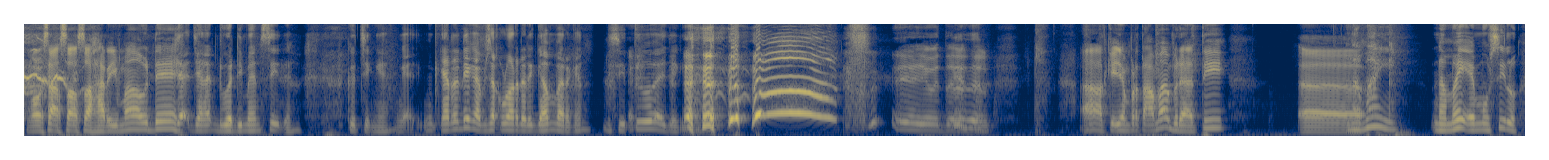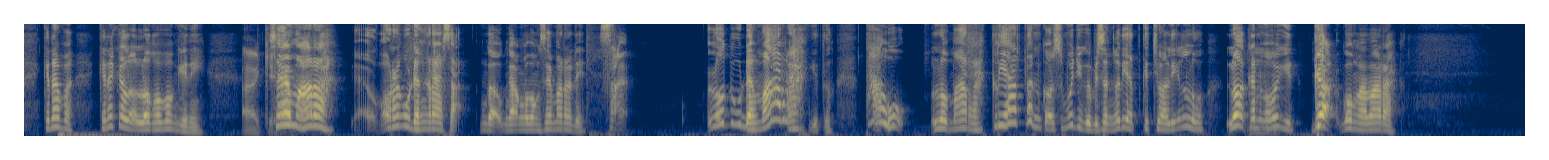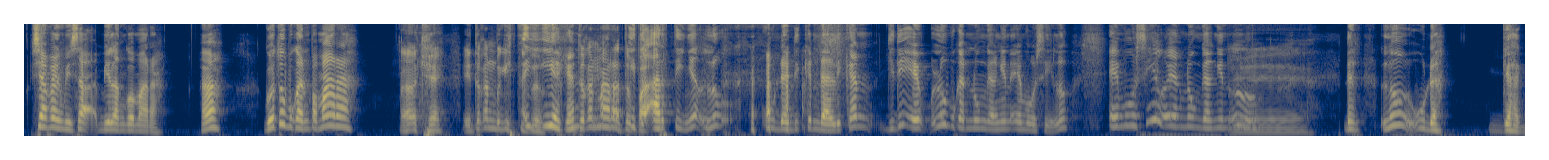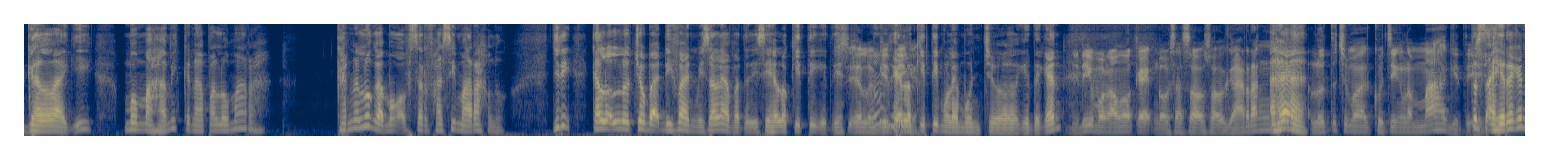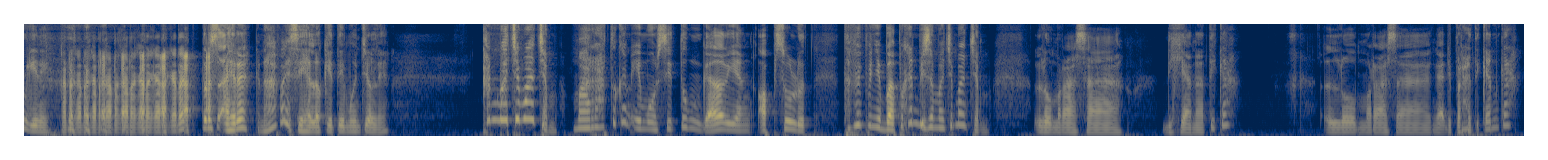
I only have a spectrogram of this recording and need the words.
nggak usah sosok harimau deh. Ja- jangan dua dimensi deh kucingnya. Nggak- karena dia nggak bisa keluar dari gambar kan. Di situ aja gitu. Iya iya betul betul. Ah, Oke yang pertama berarti eh namai. Namai emosi lo kenapa? Karena kalau lo ngomong gini oke. saya marah. Orang udah ngerasa nggak nggak ngomong saya marah deh. Sa- lo tuh udah marah gitu. Tahu lo marah kelihatan kok. Semua juga bisa ngelihat kecuali lo. Lo akan Hmm. ngomong gini gak gue nggak marah. Siapa yang bisa bilang gue marah? Hah? Gue tuh bukan pemarah Oke, itu kan begitu Eh, tuh. iya kan? Itu kan marah tuh, itu Pak. artinya lo udah dikendalikan jadi lo bukan nunggangin emosi lo emosi lo yang nunggangin lo Iya, iya, iya. Dan lo udah gagal lagi memahami kenapa lo marah. Karena lo nggak mau observasi marah lo. Jadi kalau lo coba define misalnya apa tadi si Hello Kitty gitu ya. Si Hello, hmm, Kitty, Hello ya. Kitty mulai muncul gitu kan. Jadi mau kamu kayak nggak usah soal-soal garang kan. Lo tuh cuma kucing lemah gitu. Ya. Terus akhirnya kan gini, kata kata kata kata kata kata kata terus akhirnya kenapa si Hello Kitty muncul ya? Kan macam-macam. Marah tuh kan emosi tunggal yang absolut. Tapi penyebabnya kan bisa macam-macam. Lo merasa dikhianati kah? Lo merasa nggak diperhatikan kah?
